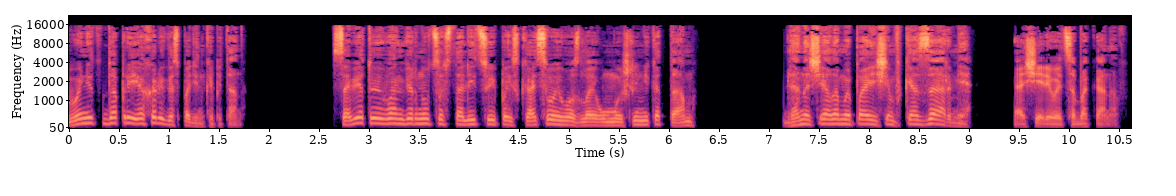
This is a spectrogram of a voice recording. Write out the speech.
Вы не туда приехали, господин капитан. Советую вам вернуться в столицу и поискать своего злоумышленника там». «Для начала мы поищем в казарме», — ощеривается Баканов.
